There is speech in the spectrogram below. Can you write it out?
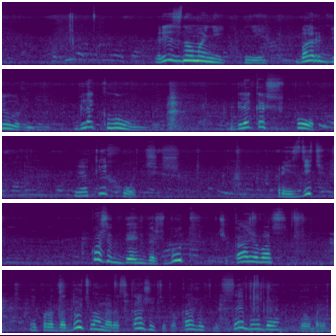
Різноманітні, бордюрні, для клумби, для кашпо. Які хочеш. Приїздіть. Кожен день Держбуд чекає вас. І продадуть вам, і розкажуть, і покажуть, і все буде добре.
